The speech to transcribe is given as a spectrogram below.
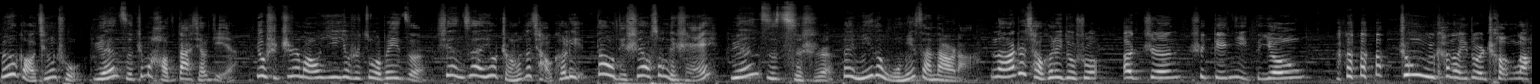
没有搞清楚原子这么好的大小姐，又是织毛衣，又是做杯子，现在又整了个巧克力，到底是要送给谁？原子此时被迷得五迷三道的，拿着巧克力就说：“阿珍是给你的哟。”哈哈哈终于看到一对成了，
